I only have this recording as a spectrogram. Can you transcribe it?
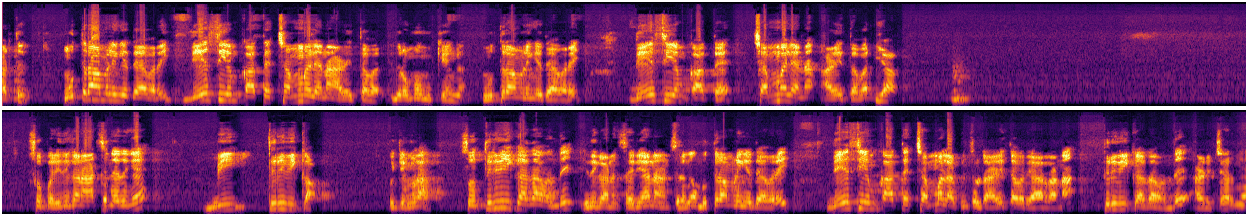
அடுத்து முத்துராமலிங்க தேவரை தேசியம் காத்த செம்மல் என அழைத்தவர். இது ரொம்ப முக்கியங்க. முத்துராமலிங்க தேவரை தேசியம் காத்த செம்மல் என அழைத்தவர் யார்? சூப்பர் இதுக்கான ஆன்சர் எதுங்க பி. திருவிக்கா. ஓகேங்களா? சோ திருவிக்கா தான் வந்து இதுக்கான சரியான ஆன்சருங்க முத்துராமலிங்க தேவரை தேசியம் காத்த செம்மல் அப்படின்னு சொல்லிட்டு அழைத்தவர் யாரானா? திருவிக்கா தான் வந்து அழைச்சாருங்க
